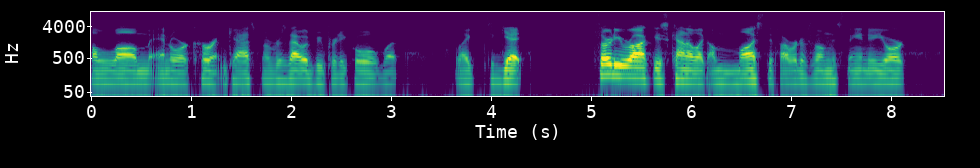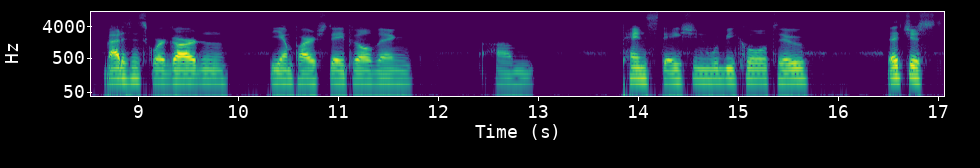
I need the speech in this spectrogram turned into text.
alum and or current cast members, that would be pretty cool. But like to get 30 Rock is kind of like a must if I were to film this thing in New York. Madison Square Garden, the Empire State Building, um, Penn Station would be cool too. It just,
